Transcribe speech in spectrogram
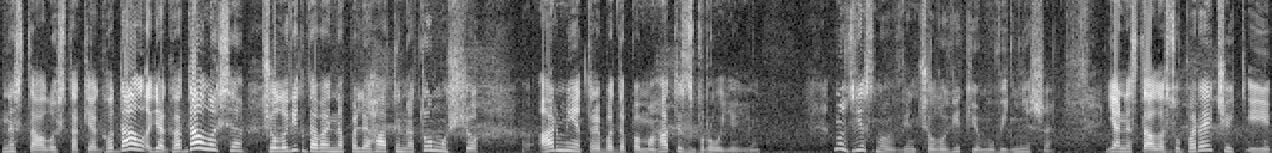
не сталося так, як гадал- як гадалося. Чоловік давай наполягати на тому, що армії треба допомагати зброєю. Ну, звісно, він чоловік, йому відніше. Я не стала суперечити, і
